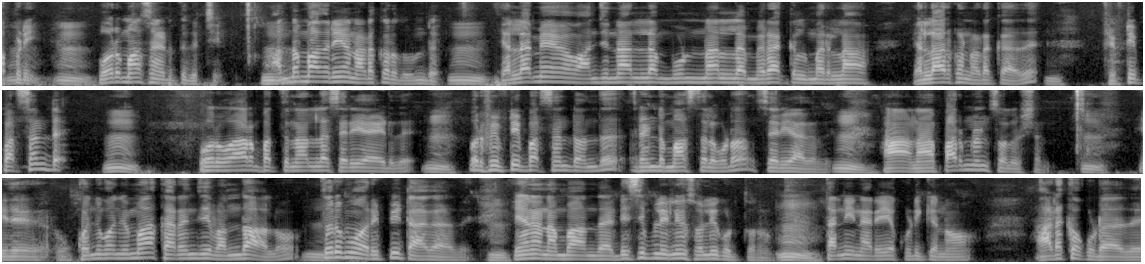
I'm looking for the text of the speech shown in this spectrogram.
அப்படி. ஒரு மாதம் எடுத்துக்கிச்சு. அந்த மாதிரியும் நடக்கிறது உண்டு. எல்லாமே அஞ்சு நாளில் மூணு நாளில் மிராக்கிள் மாதிரிலாம் எல்லாருக்கும் நடக்காது. ஃபிஃப்டி பர்சன்ட் ஒரு வாரம் பத்து நாளில் சரியாயிடுது. ஒரு ஃபிஃப்டி பர்சன்ட் வந்து ரெண்டு மாசத்துல கூட சரியாகுது. ஆனால் பர்மனன்ட் சொல்யூஷன் இது கொஞ்சம் கொஞ்சமாக கரைஞ்சி வந்தாலும் திரும்பவும் ரிப்பீட் ஆகாது. ஏன்னா நம்ம அந்த டிசிப்ளினையும் சொல்லி கொடுத்துரும் தண்ணி நிறைய குடிக்கணும். அடக்கக்கூடாது.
